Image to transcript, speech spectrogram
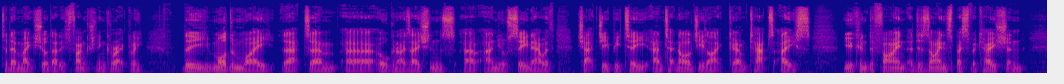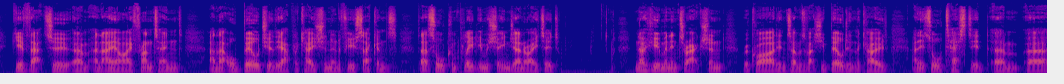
to then make sure that it's functioning correctly the modern way that um, uh, organizations, uh, and you'll see now with ChatGPT and technology like um, TAAP's ACE, you can define a design specification, give that to um, an AI front end, and that will build you the application in a few seconds. That's all completely machine generated no human interaction required in terms of actually building the code, and it's all tested um, uh,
